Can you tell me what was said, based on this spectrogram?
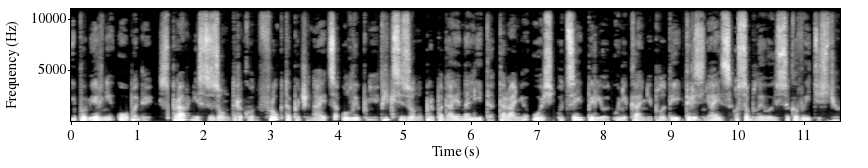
і помірні опади. Справжній сезон дракон фрукта починається у липні. Пік сезону припадає на літо та ранню осінь. У цей період унікальні плоди відрізняються особливою соковитістю.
